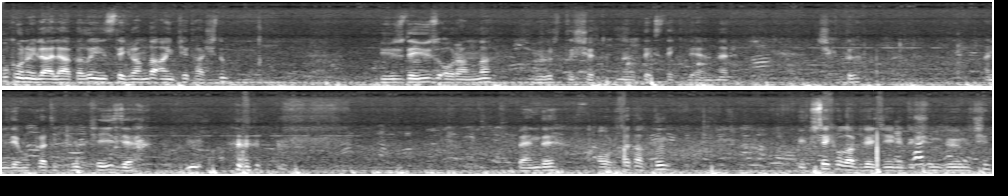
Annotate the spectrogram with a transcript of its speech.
bu konuyla alakalı Instagram'da anket açtım. %100 oranla yurt dışını destekleyenler çıktı. Hani demokratik bir ülkeyiz ya. ben de ortak aklın yüksek olabileceğini düşündüğüm için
